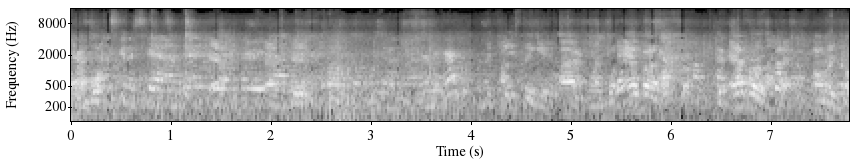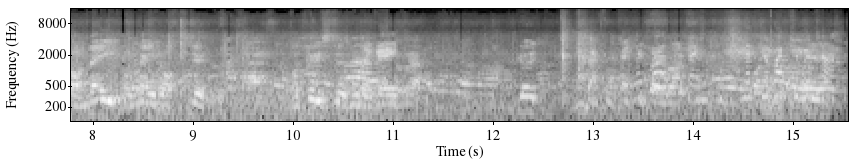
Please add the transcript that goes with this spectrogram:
And what- Just gonna scan. Yeah, that's good. There we go. The key thing is, whatever, whatever Omicron may or may not do, the boosters will again. Good. Thank you very much. You. Let's go back to room now.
